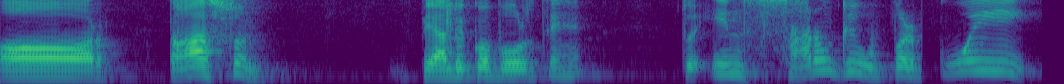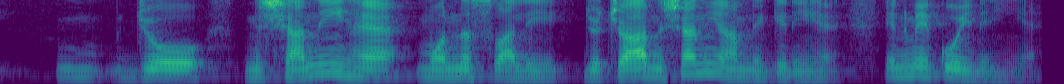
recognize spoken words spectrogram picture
और कासुन प्याले को बोलते हैं तो इन सारों के ऊपर कोई जो निशानी है मोनस वाली, जो चार निशानियाँ हमने गिनी हैं, इनमें कोई नहीं है।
